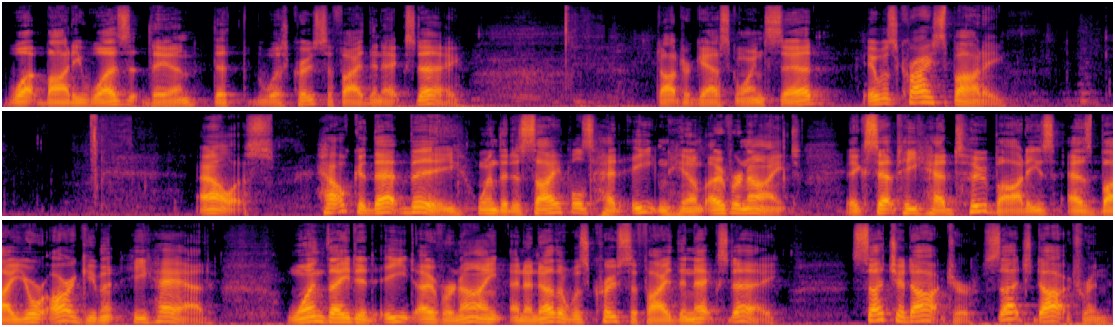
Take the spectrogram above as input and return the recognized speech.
What body was it then that was crucified the next day? Dr. Gascoigne said, It was Christ's body. Alice, how could that be when the disciples had eaten him overnight, except he had two bodies, as by your argument he had? One they did eat overnight, and another was crucified the next day. Such a doctor, such doctrine,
